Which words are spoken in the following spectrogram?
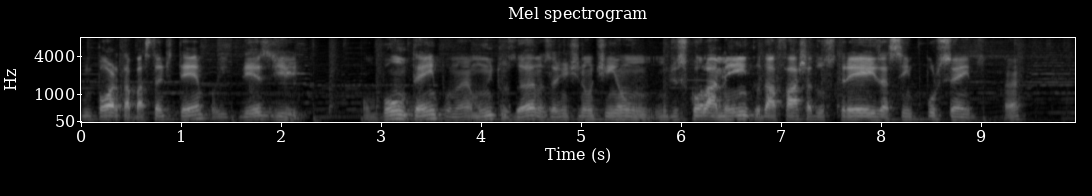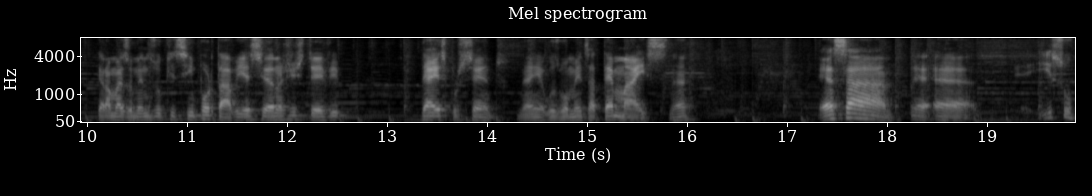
importa há bastante tempo e desde um bom tempo, né, muitos anos, a gente não tinha um, um descolamento da faixa dos 3 a 5%. Né? Que era mais ou menos o que se importava. E esse ano a gente teve 10%, né? em alguns momentos até mais. Né? Essa. É, é, isso.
